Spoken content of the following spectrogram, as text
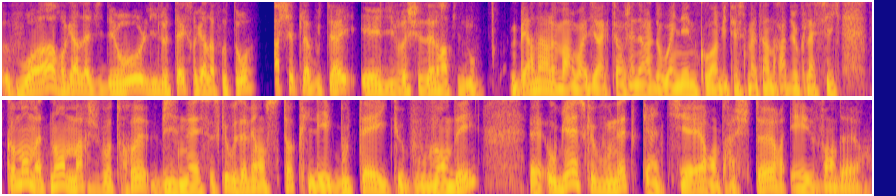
voit, regarde la vidéo, lit le texte, regarde la photo, achète la bouteille et est livrée chez elle rapidement. Bernard Lemarois, directeur général de Wine Co, invité ce matin de Radio Classique. Comment maintenant marche votre business? Est-ce que vous avez en stock les bouteilles que vous vendez? Euh, ou bien est-ce que vous n'êtes qu'un tiers entre acheteur et vendeur?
